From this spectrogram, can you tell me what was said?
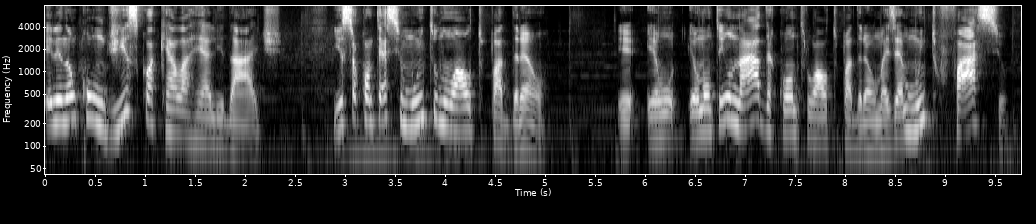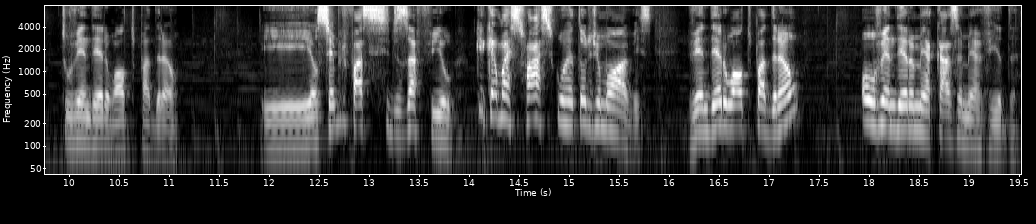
ele não condiz com aquela realidade. Isso acontece muito no alto padrão. Eu, eu não tenho nada contra o alto padrão, mas é muito fácil tu vender o alto padrão. E eu sempre faço esse desafio. O que é mais fácil corretor de imóveis? Vender o alto padrão ou vender o Minha Casa Minha Vida?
